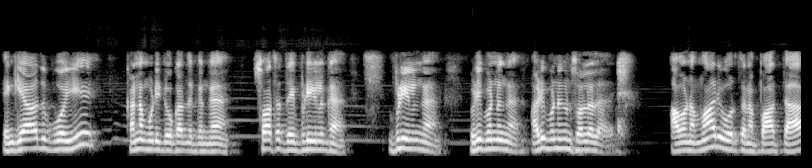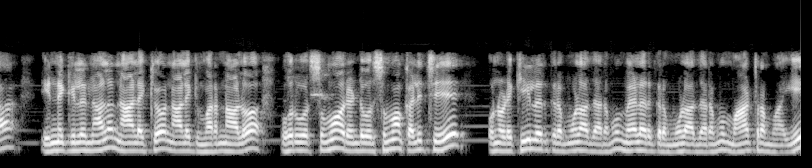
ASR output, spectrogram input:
எங்கேயாவது போய் கண்ணை மூடிட்டு உட்காந்துக்கங்க சுவாசத்தை இப்படி இழுங்க இப்படி இழுங்க இப்படி பண்ணுங்க அப்படி பண்ணுங்கன்னு சொல்லலை. அவனை மாதிரி ஒருத்தனை பார்த்தா இன்னைக்கு இல்லைனாலும் நாளைக்கோ நாளைக்கு மறுநாளோ ஒரு வருஷமோ ரெண்டு வருஷமோ கழித்து உன்னோட கீழே இருக்கிற மூலாதாரமும் மேலே இருக்கிற மூலாதாரமும் மாற்றமாகி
